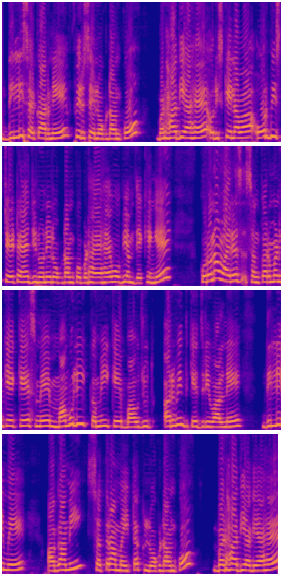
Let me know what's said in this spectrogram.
दिल्ली सरकार ने फिर से लॉकडाउन को बढ़ा दिया है। और इसके अलावा और भी स्टेट हैं जिन्होंने लॉकडाउन को बढ़ाया है, वो भी हम देखेंगे। कोरोना वायरस संक्रमण के केस में मामूली कमी के बावजूद अरविंद केजरीवाल ने दिल्ली में आगामी 17 मई तक लॉकडाउन को बढ़ा दिया गया है।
